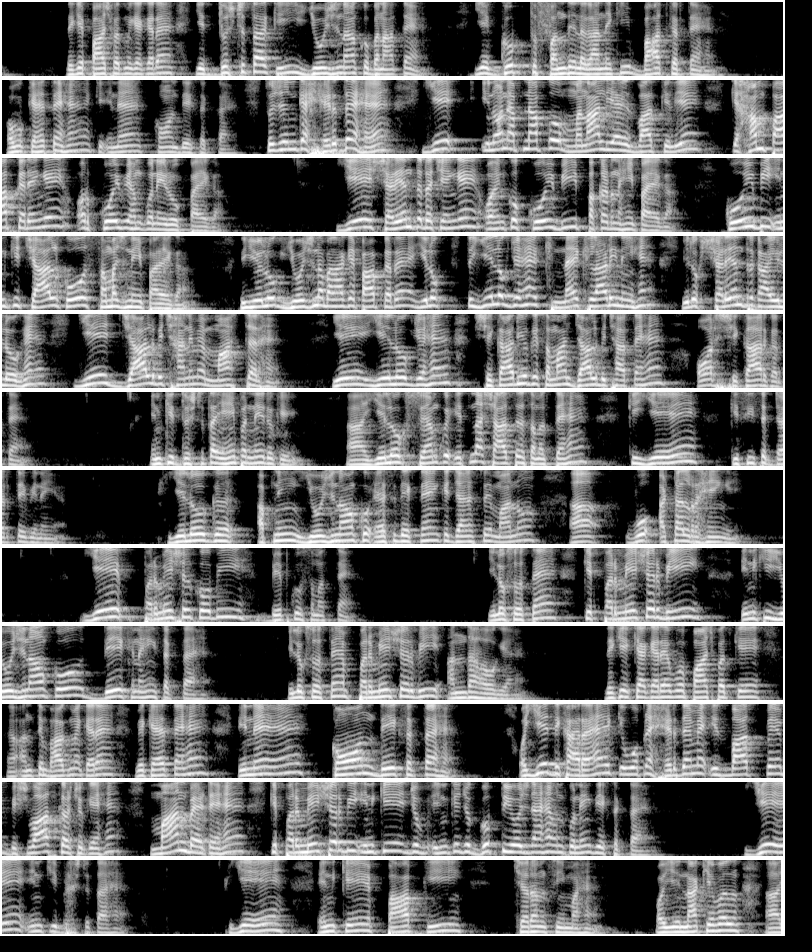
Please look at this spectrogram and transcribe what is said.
देखिए, पाँच पद में क्या कह रहे हैं? ये दुष्टता की योजना को बनाते हैं। ये गुप्त फंदे लगाने की बात करते हैं। और वो कहते हैं कि इन्हें कौन देख सकता है? तो जो इनका हृदय है, ये इन्होंने अपने आप को मना लिया इस बात के लिए कि हम पाप करेंगे और कोई भी हमको नहीं रोक पाएगा। ये षड्यंत्र रचेंगे और इनको कोई भी पकड़ नहीं पाएगा। कोई भी इनकी चाल को समझ नहीं पाएगा। ये लोग योजना बना के पाप कर रहे हैं। ये लोग तो ये लोग जो है, नए खिलाड़ी नहीं हैं। ये लोग षड्यंत्रकारी लोग हैं। ये जाल बिछाने में मास्टर हैं। ये ये लोग जो हैं शिकारियों के समान जाल बिछाते हैं और शिकार करते हैं। इनकी दुष्टता यहीं पर नहीं रुकी। आ, ये लोग स्वयं को इतना शास्त्र समझते हैं कि ये किसी से डरते भी नहीं हैं। ये लोग अपनी योजनाओं को ऐसे देखते हैं कि जैसे मानो आ, वो अटल रहेंगे। ये परमेश्वर को भी बेवकूफ़ समझते हैं। ये लोग सोचते हैं कि परमेश्वर भी इनकी योजनाओं को देख नहीं सकता है। ये लोग सोचते हैं, परमेश्वर भी अंधा हो गया है। देखिए क्या कह रहे हैं वो पाँच पद के अंतिम भाग में कह रहे हैं, वे कहते हैं, इन्हें कौन देख सकता है? और ये दिखा रहा है कि वो अपने हृदय में इस बात पे विश्वास कर चुके हैं, मान बैठे हैं कि परमेश्वर भी इनके जो इनके जो गुप्त योजना है, उनको नहीं देख सकता है। ये इनकी भ्रष्टता है। ये इनके पाप की चरम सीमा है। और ये ना केवल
